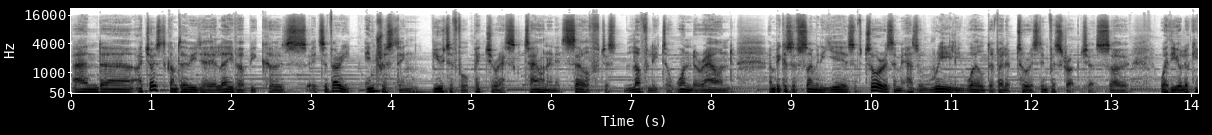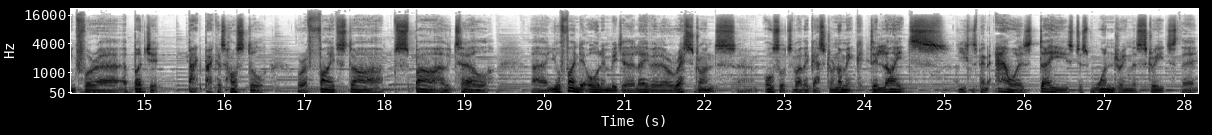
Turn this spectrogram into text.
And uh, I chose to come to Villa de Leyva because it's a very interesting, beautiful, picturesque town in itself, just lovely to wander around. And because of so many years of tourism, it has a really well developed tourist infrastructure. So whether you're looking for a, a budget backpackers hostel or a five star spa hotel, uh, you'll find it all in Villa de Leyva. There are restaurants, uh, all sorts of other gastronomic delights. You can spend hours, days just wandering the streets. They're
